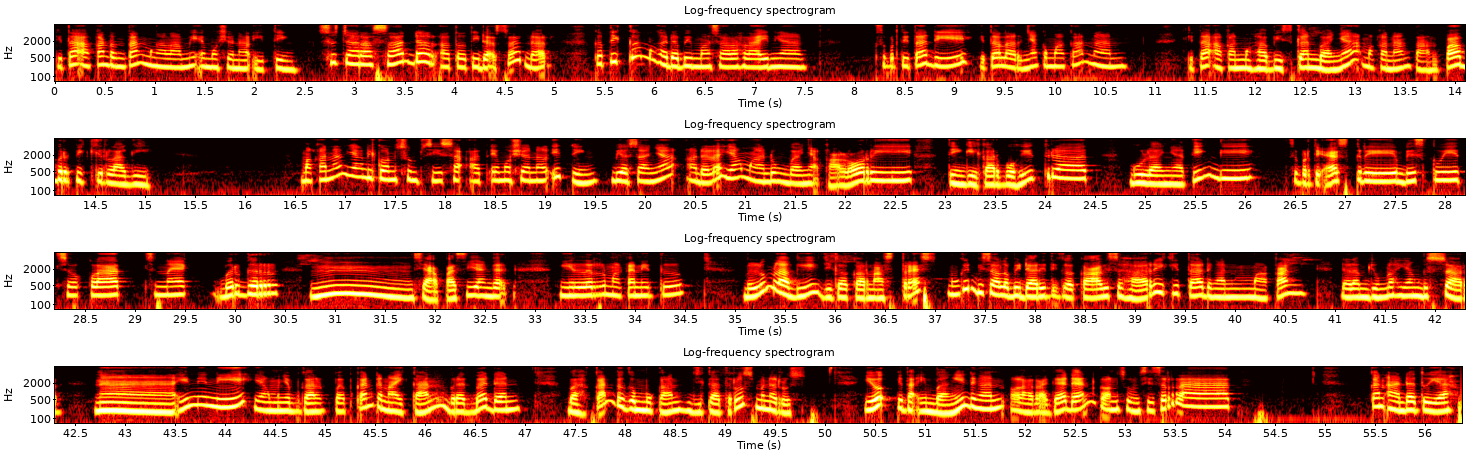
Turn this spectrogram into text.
kita akan rentan mengalami emotional eating. Secara sadar atau tidak sadar, ketika menghadapi masalah lainnya seperti tadi, kita larinya ke makanan. Kita akan menghabiskan banyak makanan tanpa berpikir lagi. Makanan yang dikonsumsi saat emotional eating biasanya adalah yang mengandung banyak kalori, tinggi karbohidrat, gulanya tinggi, seperti es krim, biskuit, coklat, snack, burger. Hmm, siapa sih yang nggak ngiler makan itu? Belum lagi jika karena stres, mungkin bisa lebih dari tiga kali sehari kita dengan makan dalam jumlah yang besar. Nah, ini nih yang menyebabkan kenaikan berat badan, bahkan kegemukan jika terus-menerus. Yuk, kita imbangi dengan olahraga dan konsumsi serat kan ada tuh ya.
